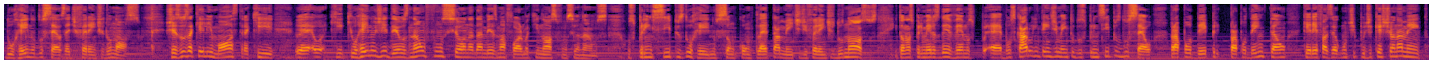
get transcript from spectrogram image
do reino dos céus é diferente do nosso. Jesus aqui ele mostra que, é, que, que o reino de Deus não funciona da mesma forma que nós funcionamos. Os princípios do reino são completamente diferentes dos nossos. Então nós primeiros devemos é, buscar o entendimento dos princípios do céu para poder, poder então querer fazer algum tipo de questionamento.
